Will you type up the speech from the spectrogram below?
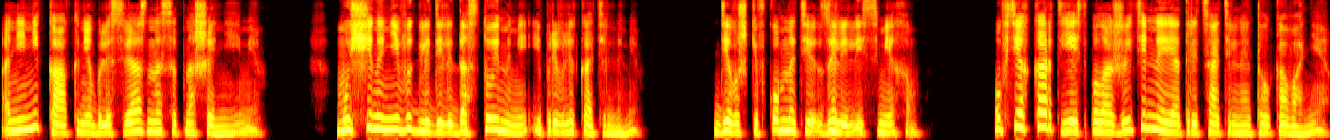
они никак не были связаны с отношениями. Мужчины не выглядели достойными и привлекательными. Девушки в комнате залились смехом. У всех карт есть положительное и отрицательное толкование.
